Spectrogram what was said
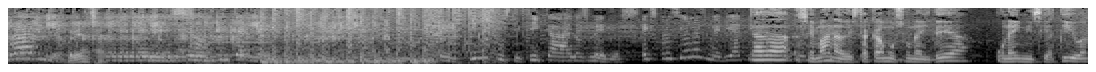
Radio. Prensa. Televisión, internet. El fin justifica a los medios. Expresiones mediáticas. Cada semana destacamos una idea, una iniciativa,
